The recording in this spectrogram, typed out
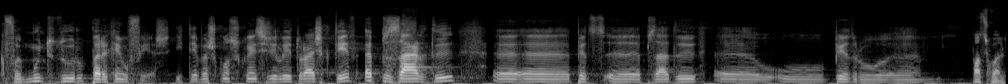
que foi muito duro para quem o fez e teve as consequências eleitorais que teve, apesar de, apesar de o Pedro uh, Passos.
